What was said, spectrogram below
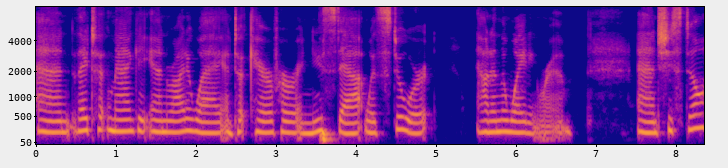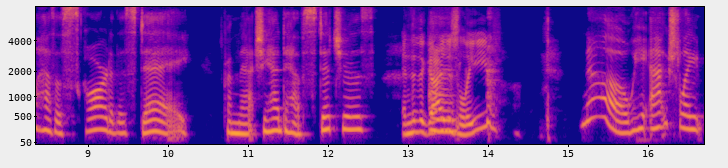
And they took Maggie in right away and took care of her. And you sat with Stuart out in the waiting room. And she still has a scar to this day from that. She had to have stitches. And did the guy just Um, leave? No, he actually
